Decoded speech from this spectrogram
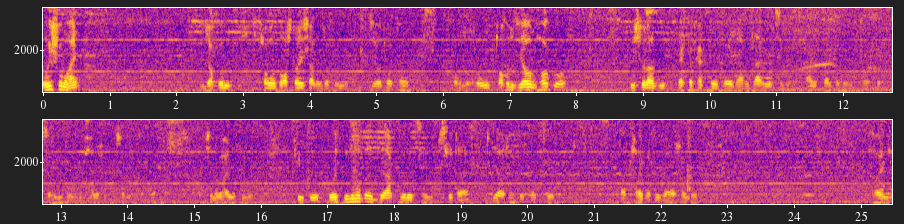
ওই সময় যখন সম্ভবত অষ্টাশি সালে যখন জিয়াউল হক তখন- জিয়াউল হকও বিশ্ব রাজনীতিতে একটা ফ্যাক্টর হয়ে দাঁড়িয়ে দাঁড়িয়েছিল। শক্তিশালী ভালো সেনাবাহিনী ছিল। কিন্তু রইসি মহোদয় যা করেছেন, সেটা জিয়াউল হকের পক্ষে তার ধারে কাছে যাওয়া সম্ভব। হয় না।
